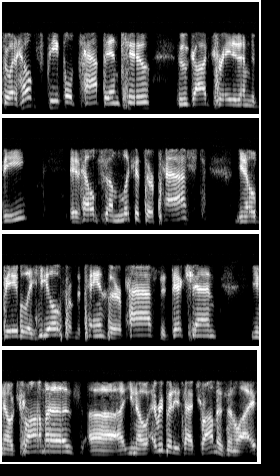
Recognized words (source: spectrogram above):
So it helps people tap into who God created them to be. It helps them look at their past, you know, be able to heal from the pains of their past, addiction, you know, traumas. Uh, you know, everybody's had traumas in life.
